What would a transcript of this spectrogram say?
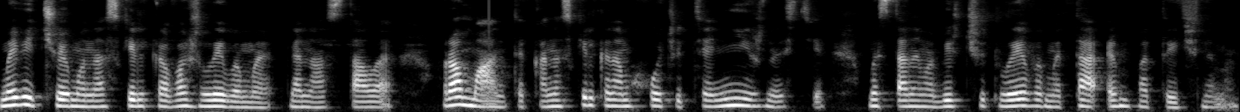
ми відчуємо, наскільки важливими для нас стала романтика, наскільки нам хочеться ніжності, ми станемо більш чутливими та емпатичними.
